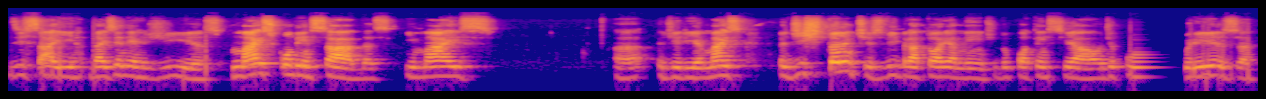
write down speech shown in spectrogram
de sair das energias mais condensadas e mais, uh, eu diria, mais distantes vibratoriamente do potencial de pureza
